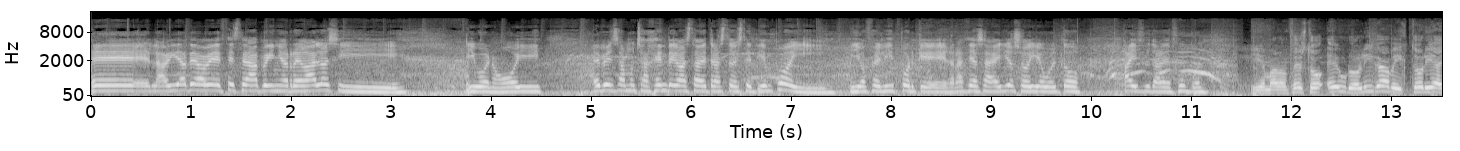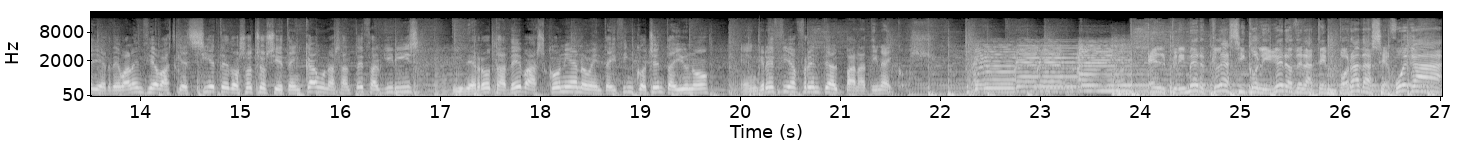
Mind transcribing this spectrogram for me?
eh, la vida te, a veces te da pequeños regalos y, y bueno, hoy he pensado mucha gente que ha estado detrás todo este tiempo y, yo feliz porque gracias a ellos hoy he vuelto a disfrutar de fútbol. Y en baloncesto, Euroliga, victoria ayer de Valencia Basket 7-2-8-7 en Kaunas ante Zalgiris y derrota de Basconia 95-81 en Grecia frente al Panathinaikos. El primer clásico liguero de la temporada se juega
